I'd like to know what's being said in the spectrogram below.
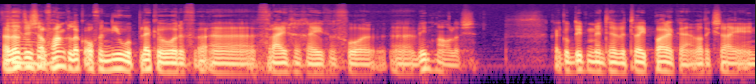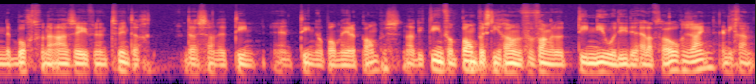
Nou, dat is afhankelijk of er nieuwe plekken worden eh, vrijgegeven voor eh, windmolens. Kijk, op dit moment hebben we twee parken. En Wat ik zei, in de bocht van de A27, daar staan er tien. En tien op Almere Pampus. Nou, die tien van Pampus die gaan we vervangen door tien nieuwe die de helft hoger zijn. En die gaan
